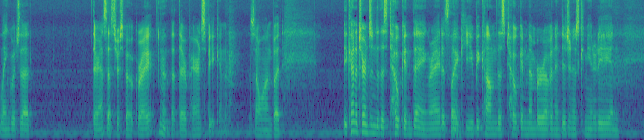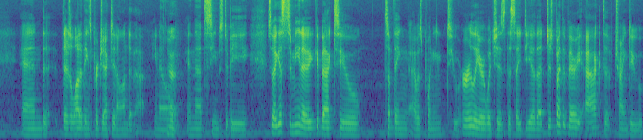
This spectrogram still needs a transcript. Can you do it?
language that their ancestors spoke, right? Yeah. That their parents speak and so on. But it kind of turns into this token thing, right? It's like yeah. you become this token member of an indigenous community and and there's a lot of things projected onto that, you know, yeah. and that seems to be. So I guess to me to get back to something I was pointing to earlier, which is this idea that just by the very act of trying to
